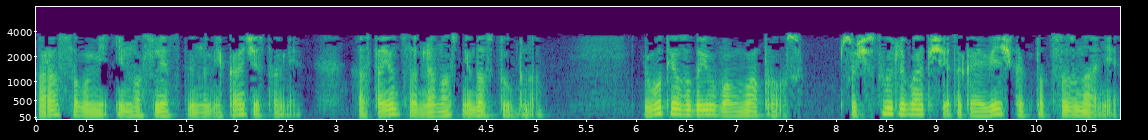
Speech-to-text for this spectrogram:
расовыми и наследственными качествами, остается для нас недоступно. И вот я задаю вам вопрос. Существует ли вообще такая вещь, как подсознание?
